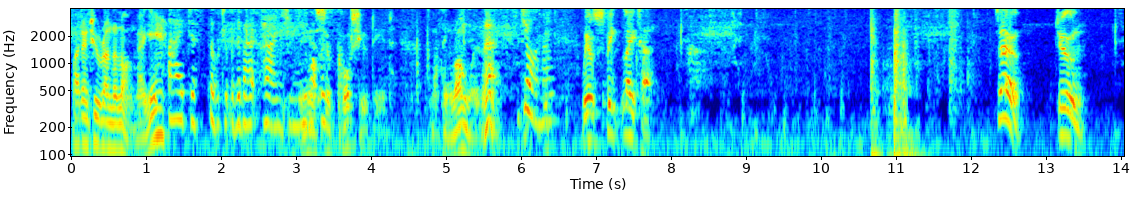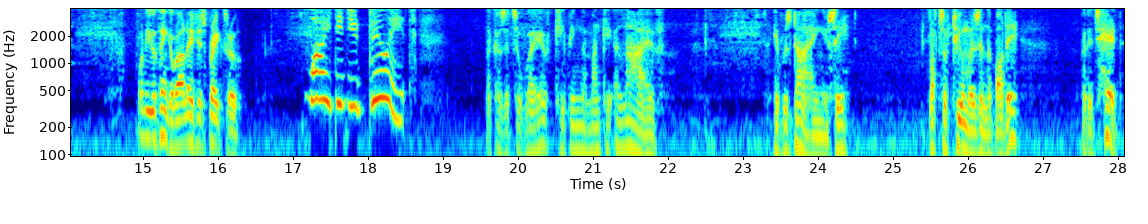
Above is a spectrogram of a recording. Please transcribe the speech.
Why don't you run along, Maggie? I just thought it was about time she knew what yes, of course you did. Nothing wrong with that. John, I... We'll speak later. So, June, what do you think of our latest breakthrough? Why did you do it? Because it's a way of keeping the monkey alive. It was dying, you see. Lots of tumours in the body, but its head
